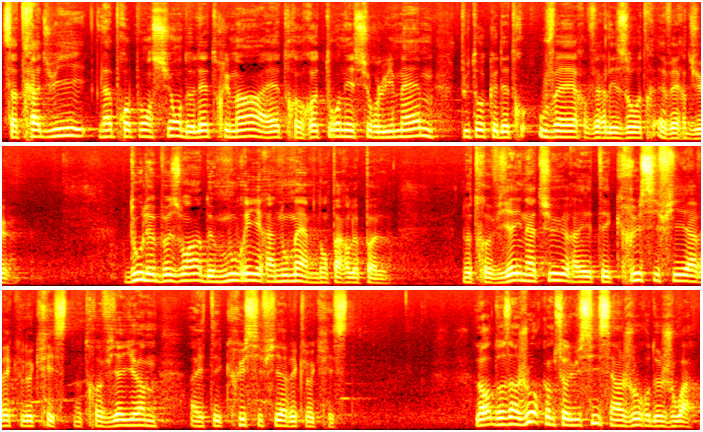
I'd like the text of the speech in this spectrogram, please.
Ça traduit la propension de l'être humain à être retourné sur lui-même plutôt que d'être ouvert vers les autres et vers Dieu. D'où le besoin de mourir à nous-mêmes dont parle Paul. Notre vieille nature a été crucifiée avec le Christ. Notre vieil homme a été crucifié avec le Christ. Alors, dans un jour comme celui-ci, c'est un jour de joie.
